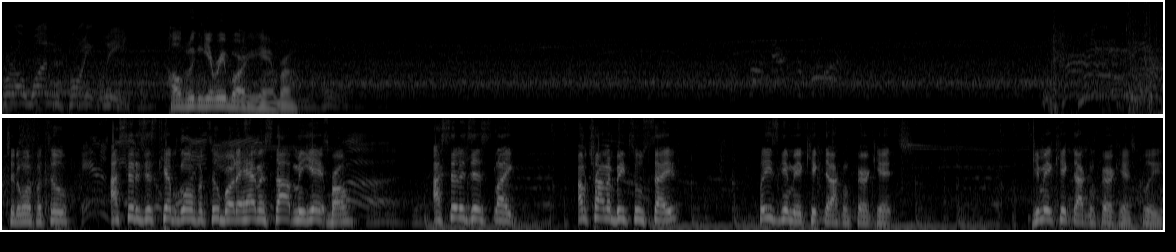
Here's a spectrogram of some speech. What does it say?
for a one-point lead. Hopefully, we can get Reborg again, bro. Should have went for two. I should have just kept going for two, bro. They haven't stopped me yet, bro. I should have just like, I'm trying to be too safe. Please give me a kick that I can fair catch. Give me a kick that I can fair catch, please.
